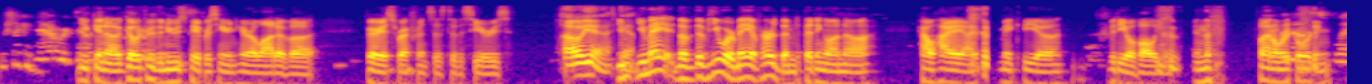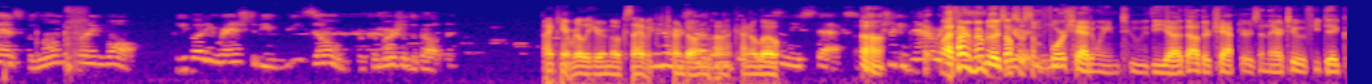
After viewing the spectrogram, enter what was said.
Wish I could narrow it down You can uh, go through the newspapers here and hear a lot of uh, various references to the series. Oh yeah, You yeah. you may the the viewer may have heard them depending on uh, how high I make the uh, video volume in the final recording. Plans for Lone Pine Mall. Peabody Ranch to be rezoned for commercial development. I can't really hear him though because I have it You know, turned start on uh, kind of low. in these stacks. Uh-huh. Wish I could narrow it Well, if I remember, there's also some foreshadowing to the uh, the other chapters in there too, if you dig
